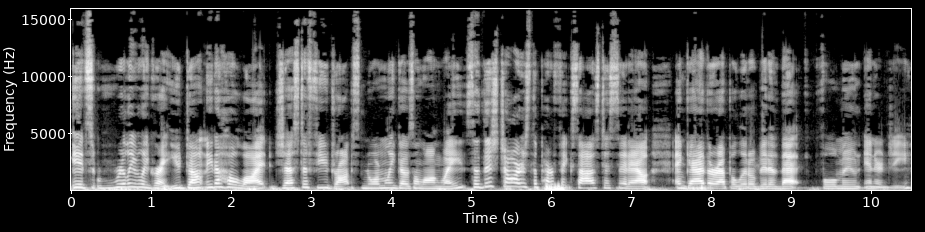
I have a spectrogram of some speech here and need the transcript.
it's really, really great. You don't need a whole lot. Just a few drops normally goes a long way. So this jar is the perfect size to sit out and gather up a little bit of that full moon energy.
